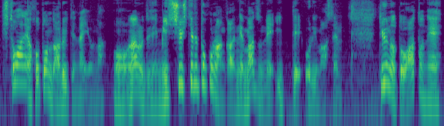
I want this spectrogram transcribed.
人はね、ほとんど歩いてないような。なのでね、密集してるところなんかはね、まずね、行っておりません。っていうのと、あとね、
